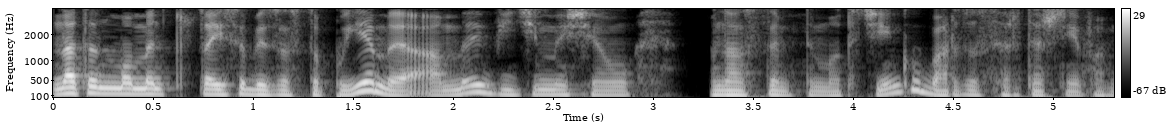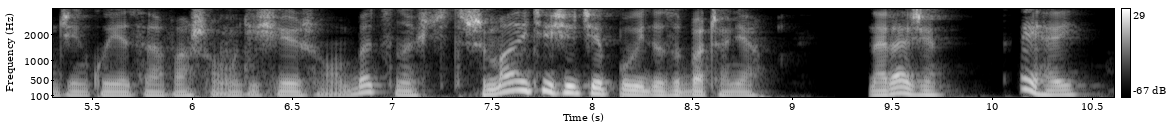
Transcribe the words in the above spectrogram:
Na ten moment tutaj sobie zastopujemy, a my widzimy się w następnym odcinku. Bardzo serdecznie Wam dziękuję za Waszą dzisiejszą obecność. Trzymajcie się ciepło i do zobaczenia. Na razie. Hej, hej.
